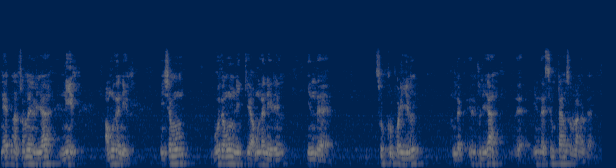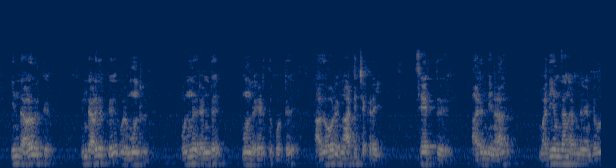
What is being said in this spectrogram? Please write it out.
நேற்று நான் சொன்னேன் இல்லையா? நீர் அமுத நீர். விஷமும் பூதமும் நீக்கிய அமுத நீரில் இந்த சுக்கு பொடியில் இந்த இருக்கு இல்லையா? இந்த- இந்த சிம்டான்னு சொல்கிறாங்க இந்த அளவிற்கு இந்த அளவிற்கு ஒரு மூன்று. ஒன்று ரெண்டு மூன்று எடுத்து போட்டு அதோடு நாட்டு சர்க்கரை சேர்த்து அருந்தினால் மதியம்தான் அருந்த வேண்டும்.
